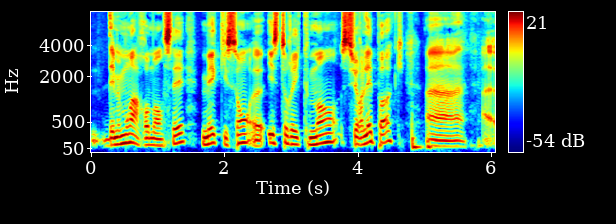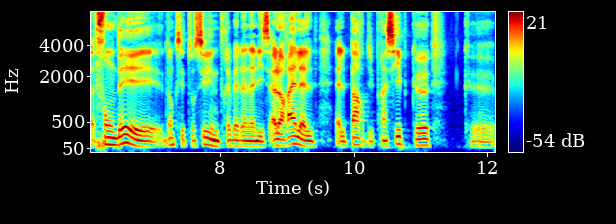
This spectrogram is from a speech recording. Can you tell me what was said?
des mémoires romancées, mais qui sont euh, historiquement, sur l'époque, euh, fondées. donc c'est aussi une très belle analyse. Alors elle, elle, elle part du principe que que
